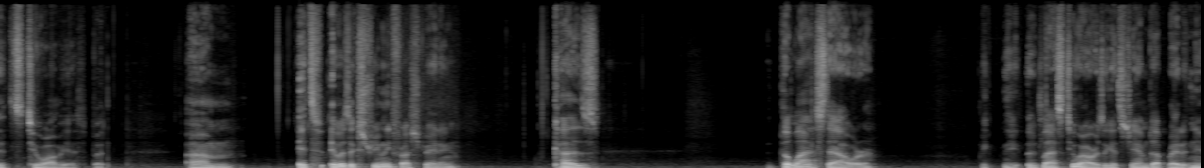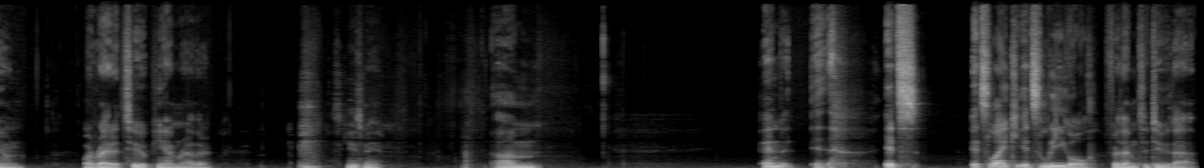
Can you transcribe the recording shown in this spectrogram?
it's too obvious, but um it's it was extremely frustrating cuz the last hour, the, last two hours, it gets jammed up right at noon, or right at 2 p.m. rather. Excuse me. Um, and it, it's it's like it's legal for them to do that.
